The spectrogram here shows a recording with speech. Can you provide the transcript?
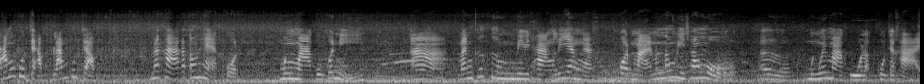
ล้ำกูจับล้ำกูจับแม่ค้าก็ต้องแหกกฎมึงมากูก็หนี อ่า มันก็คือมีทางเลี่ยงไงกฎหมายมันต้องมีช่องโหว่เออ มึงไม่มากูละกูจะขาย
